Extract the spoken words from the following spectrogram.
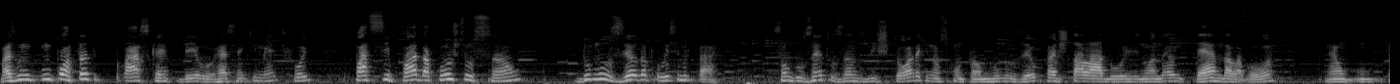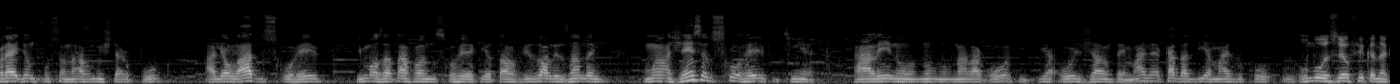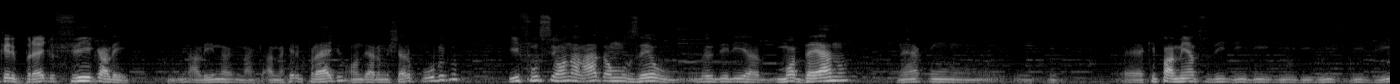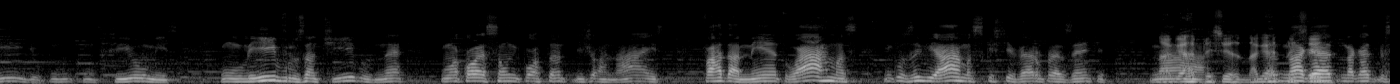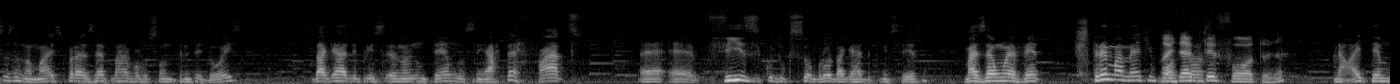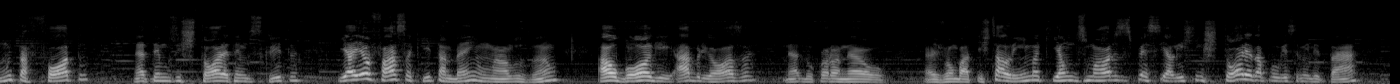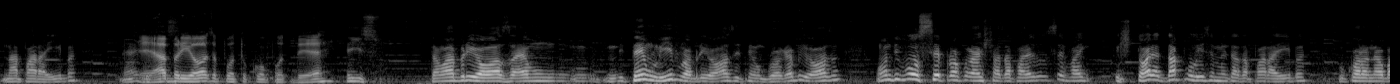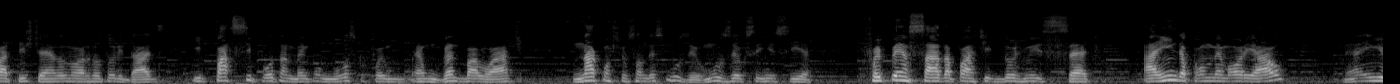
Mas um importante passo que a gente deu recentemente foi participar da construção do Museu da Polícia Militar. São 200 anos de história que nós contamos no museu, que está instalado hoje no anel interno da Lagoa, né, um, um, prédio onde funcionava o Ministério Público, ali ao lado dos Correios. E Mozart estava falando dos Correios aqui, eu estava visualizando uma agência dos Correios que tinha ali no, no, na Lagoa, que, que, hoje já não tem mais, né? Cada dia mais o, o... O museu fica naquele prédio? Fica ali, ali na, na, naquele prédio, onde era o Ministério Público, e funciona lá, é um museu, eu diria, moderno, né? Com, com é, equipamentos de, de, de, de, vídeo, com, com filmes, com livros antigos, né? Uma coleção importante de jornais, fardamento, armas, inclusive armas que estiveram presentes na, na Guerra de Princesa. Na Guerra de Princesa. Na guerra, na guerra de Princesa não, mas presente na Revolução de 32. Da Guerra de Princesa nós não temos assim, artefatos é, é, físicos do que sobrou da Guerra de Princesa, mas é um evento extremamente importante. Mas deve ter fotos, né? Não, aí temos muita foto, né? temos história, temos escrita. E aí eu faço aqui também uma alusão ao blog Abriosa, né, do coronel é, João Batista Lima, que é um dos maiores especialistas em história da Polícia Militar na Paraíba. Né? É abriosa.com.br. Isso. Então a Briosa é um, tem um livro a Briosa e tem um blog a Briosa, onde você procurar a história da Paraíba, você vai história da Polícia Militar da Paraíba. O Coronel Batista é uma das maiores autoridades e participou também conosco, foi um, é um grande baluarte na construção desse museu. O museu que se inicia foi pensado a partir de 2007 ainda como memorial, né? e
